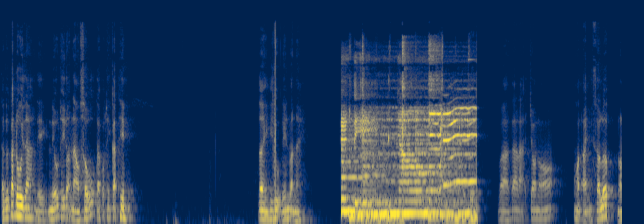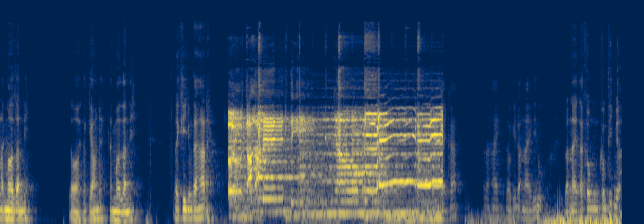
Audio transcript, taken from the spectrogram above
ta cứ cắt đôi ra để nếu thấy đoạn nào xấu ta có thể cắt thêm. Đây ví dụ đến đoạn này và ta lại cho nó hoạt ảnh xóa lớp nó lại mờ dần đi. Rồi ta kéo đây lại mờ dần đi. Đây khi chúng ta hát này. Ta đến tìm nhau. Cảnh khác rất là hay. Rồi cái đoạn này ví dụ đoạn này ta không không thích nữa.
